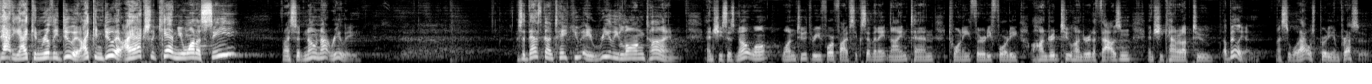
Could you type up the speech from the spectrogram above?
Daddy, I can really do it. I can do it. I actually can. You want to see? And I said, No, not really. I said, That's going to take you a really long time. And she says, No, it won't. 1, 2, 3, 4, 5, 6, 7, 8, 9, 10, 20, 30, 40, 100, 200, 1,000. And she counted up to a billion. And I said, Well, that was pretty impressive.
